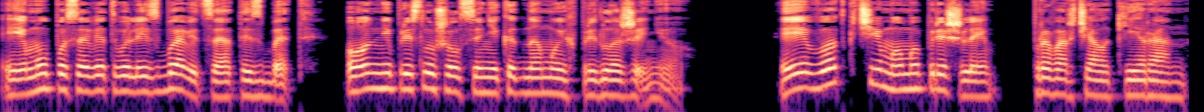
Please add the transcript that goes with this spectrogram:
Ему посоветовали избавиться от Избет. Он не прислушался ни к одному их предложению. «И вот к чему мы пришли», — проворчал Кейран.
